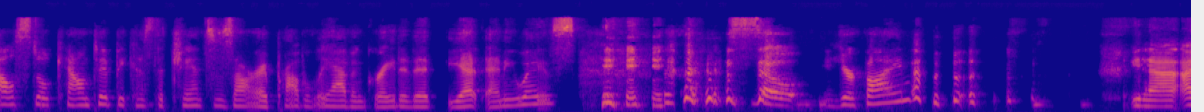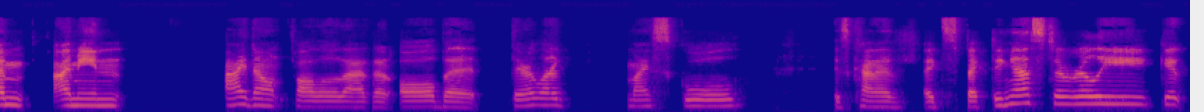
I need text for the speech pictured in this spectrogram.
I'll still count it because the chances are I probably haven't graded it yet, anyways. so you're fine. yeah, I'm I mean, I don't follow that at all, but they're like my school is kind of expecting us to really get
